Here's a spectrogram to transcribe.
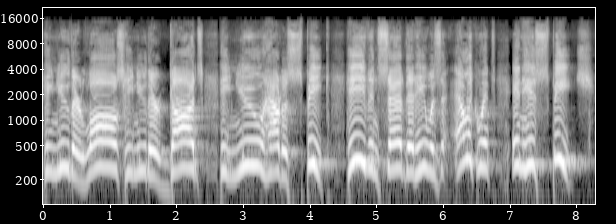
He knew their laws, he knew their gods, he knew how to speak. He even said that he was eloquent in his speech.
